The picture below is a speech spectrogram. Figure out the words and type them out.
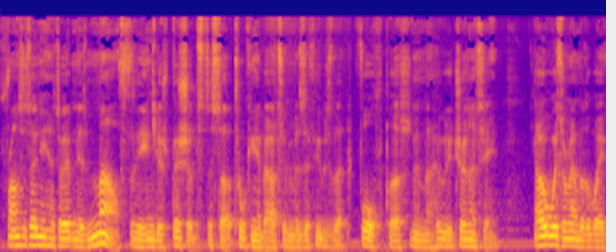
Francis only had to open his mouth for the English bishops to start talking about him as if he was the fourth person in the Holy Trinity. I always remember the way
